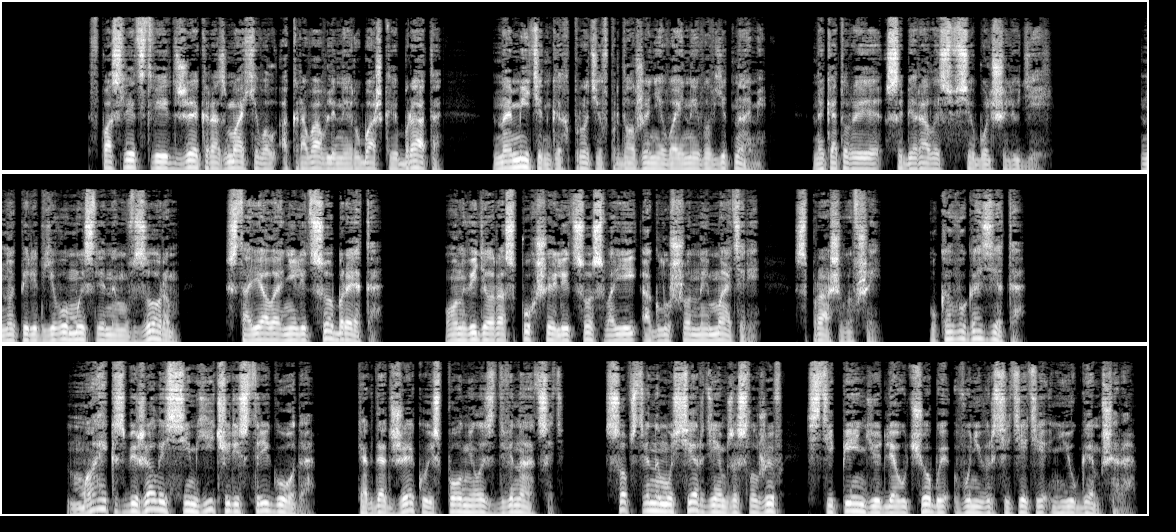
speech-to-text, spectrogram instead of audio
Впоследствии Джек размахивал окровавленной рубашкой брата на митингах против продолжения войны во Вьетнаме, на которые собиралось все больше людей. Но перед его мысленным взором стояло не лицо Брета. Он видел распухшее лицо своей оглушенной матери, спрашивавшей, «У кого газета?» Майк сбежал из семьи через три года, когда Джеку исполнилось двенадцать, собственным усердием заслужив стипендию для учебы в университете Нью-Гэмпшира.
